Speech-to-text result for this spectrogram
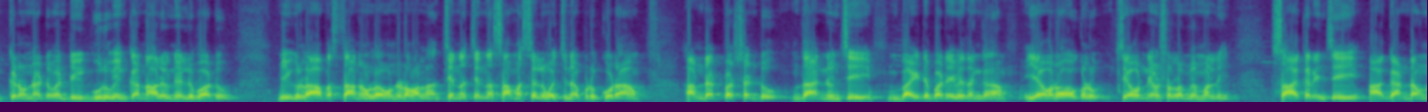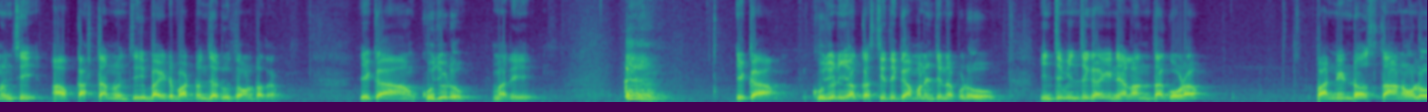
ఇక్కడ ఉన్నటువంటి గురువు ఇంకా నాలుగు నెలల పాటు మీకు లాభస్థానంలో ఉండడం వల్ల చిన్న చిన్న సమస్యలు వచ్చినప్పుడు కూడా హండ్రెడ్ పర్సెంట్ దాని నుంచి బయటపడే విధంగా ఎవరో ఒకరు చివరి నిమిషంలో మిమ్మల్ని సహకరించి ఆ గండం నుంచి ఆ కష్టం నుంచి బయటపడడం జరుగుతూ ఉంటుంది. ఇక కుజుడు మరి ఇక కుజుని యొక్క స్థితి గమనించినప్పుడు ఇంచుమించుగా ఈ నెలంతా కూడా పన్నెండో స్థానంలో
